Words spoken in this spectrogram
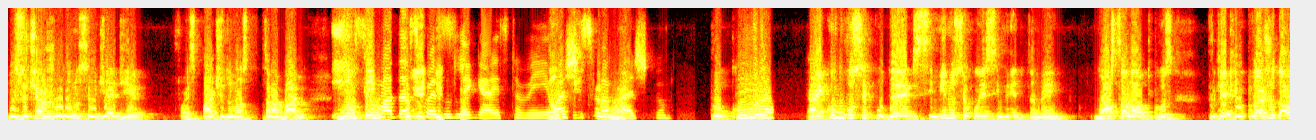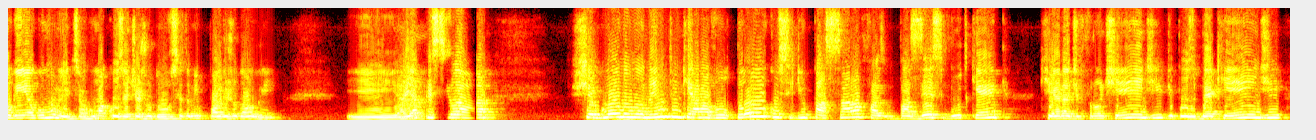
isso te ajuda no seu dia a dia. Faz parte do nosso trabalho. Isso é uma das coisas disso, legais também. Eu acho isso vergonha. fantástico. Procura. Aí quando você puder, dissemina o seu conhecimento também. Mostra lá o que você porque aquilo vai ajudar alguém em algum momento. Se alguma coisa te ajudou, você também pode ajudar alguém. E aí a Priscila chegou no momento em que ela voltou, conseguiu passar, faz, fazer esse bootcamp, que era de front-end, depois back-end,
